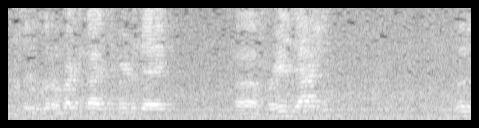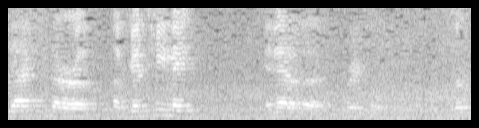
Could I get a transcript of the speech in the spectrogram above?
And so we're going to recognize him here today uh, for his actions, those actions that are of a good teammate and that of a great soldier. So,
